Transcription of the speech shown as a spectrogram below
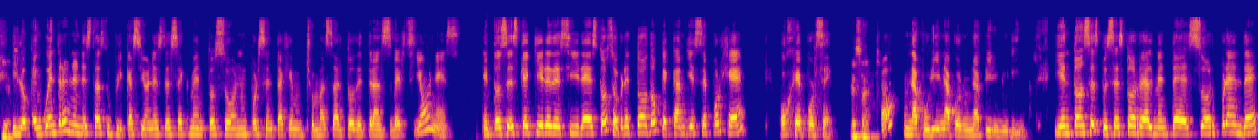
Y lo que encuentran en estas duplicaciones de segmentos son un porcentaje mucho más alto de transversiones. Entonces, ¿qué quiere decir esto? Sobre todo que cambie C por G o G por C. Exacto. Una purina por una pirimidina. Y entonces, pues esto realmente sorprende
